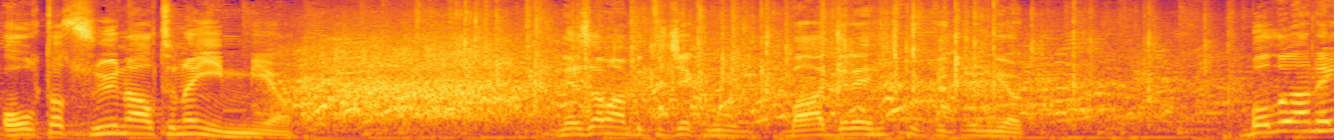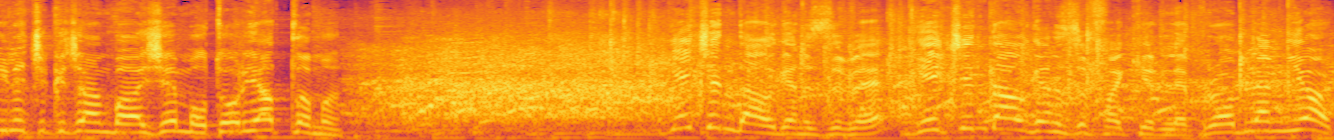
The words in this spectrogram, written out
Olta suyun altına inmiyor. Ne zaman bitecek bu badire hiçbir fikrim yok. Balığa neyle çıkacağım Bayce? Motor yatla mı? Geçin dalganızı be. Geçin dalganızı fakirle. Problem yok.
